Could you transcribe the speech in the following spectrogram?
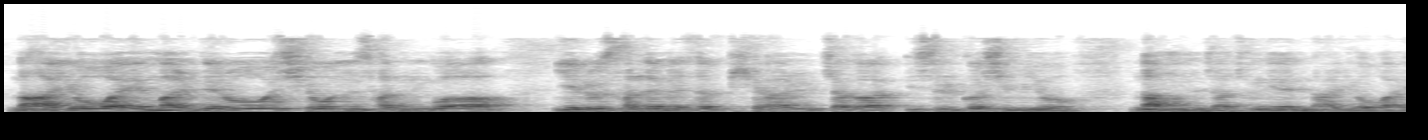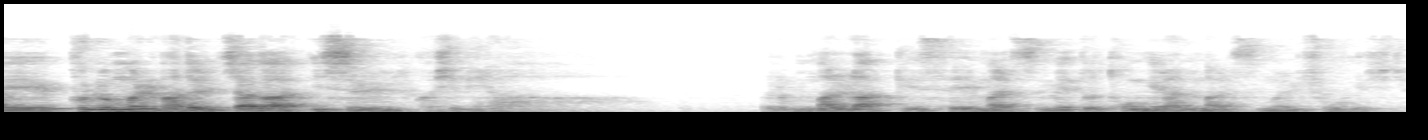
나 여호와의 말대로 시온 산과 예루살렘에서 피할 자가 있을 것이며 남은 자 중에 나 여호와의 부름을 받을 자가 있을 것이니라. 여러분 말라기스의 말씀에도 동일한 말씀을 주고 계시죠.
